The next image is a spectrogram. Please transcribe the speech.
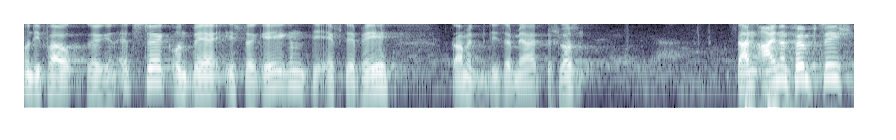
und die Frau Kollegin Öztürk. Und wer ist dagegen? Die FDP. Damit mit dieser Mehrheit beschlossen. Dann 51,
